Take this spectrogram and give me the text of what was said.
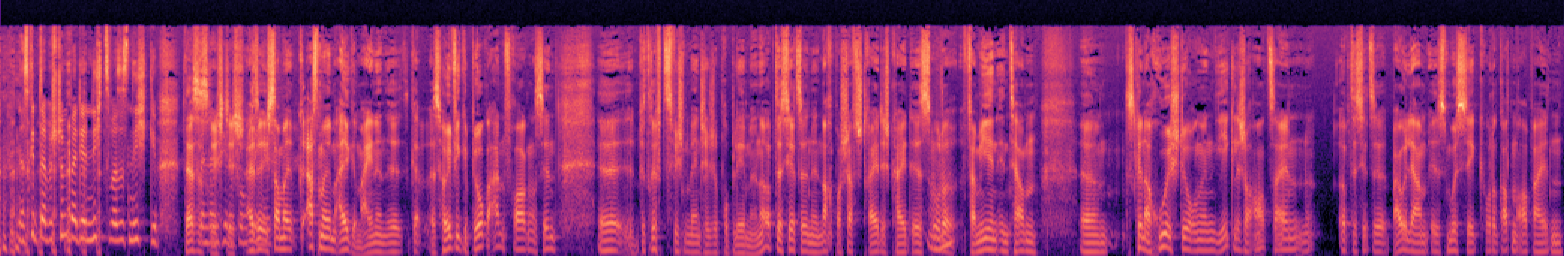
es gibt da bestimmt bei dir nichts, was es nicht gibt. Das ist richtig. Also ich sage mal, erstmal im Allgemeinen, äh, was häufige Bürgeranfragen sind, äh, betrifft zwischenmenschliche Probleme. Ne? Ob das jetzt eine Nachbarschaftsstreitigkeit ist mhm. oder familienintern. Ähm, das können auch Ruhestörungen jeglicher Art sein ob das jetzt Baulärm ist, Musik oder Gartenarbeiten.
